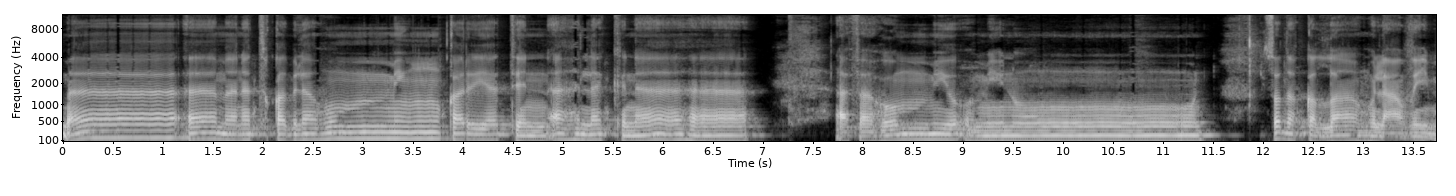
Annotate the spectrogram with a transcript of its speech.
ما آمنت قبلهم من قرية أهلكناها أفهم يؤمنون صدق الله العظيم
